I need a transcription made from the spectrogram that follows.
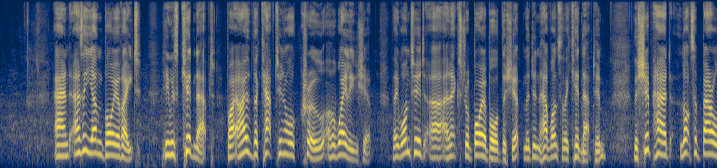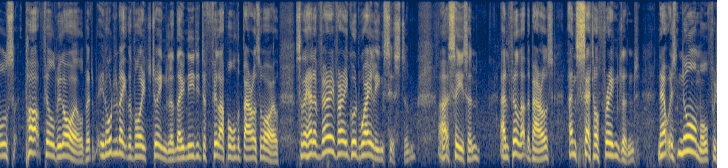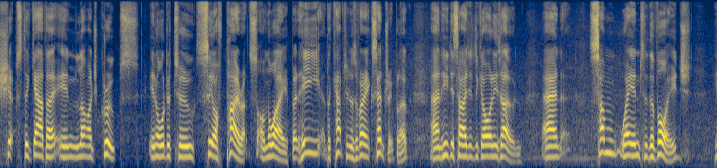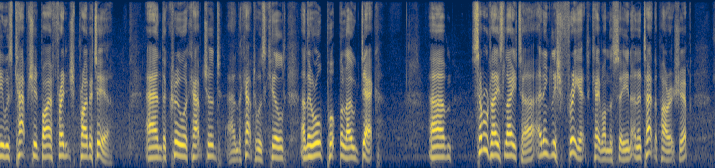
And as a young boy of eight, he was kidnapped by either the captain or crew of a whaling ship. They wanted uh, an extra boy aboard the ship, and they didn't have one, so they kidnapped him. The ship had lots of barrels, part filled with oil, but in order to make the voyage to England, they needed to fill up all the barrels of oil. So they had a very, very good whaling system, uh, season, and filled up the barrels and set off for England. Now, it was normal for ships to gather in large groups in order to see off pirates on the way. But he, the captain, was a very eccentric bloke, and he decided to go on his own. And some way into the voyage, he was captured by a French privateer. And the crew were captured, and the captain was killed, and they were all put below deck. Um, several days later, an English frigate came on the scene and attacked the pirate ship.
